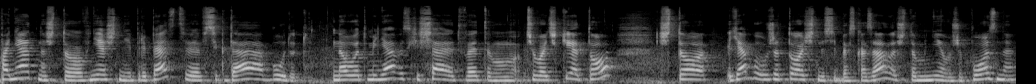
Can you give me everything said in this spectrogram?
Понятно, что внешние препятствия всегда будут. Но вот меня восхищает в этом чувачке то, что я бы уже точно себе сказала, что мне уже поздно,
